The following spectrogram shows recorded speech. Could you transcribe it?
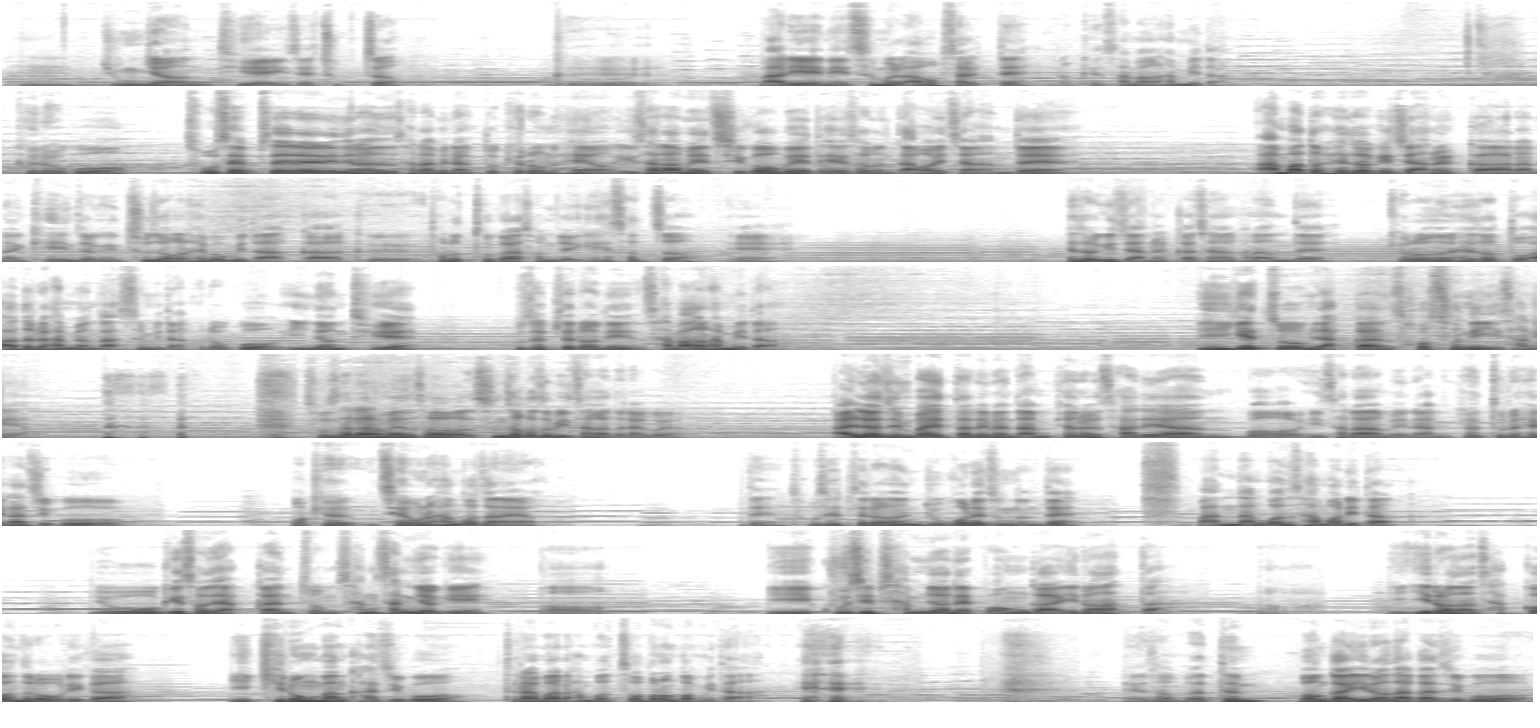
음, 6년 뒤에 이제 죽죠. 그 마리엔이 29살 때 이렇게 사망을 합니다. 그리고 조셉 세레린이라는 사람이랑 또 결혼을 해요. 이 사람의 직업에 대해서는 나와 있지 않은데 아마도 해적이지 않을까라는 개인적인 추정을 해봅니다. 아까 그 토르투가 섬 얘기했었죠. 예. 해적이지 않을까 생각하는데 결혼을 해서 또 아들을 한 명 낳습니다. 그리고 2년 뒤에 조셉 세런이 사망을 합니다. 이게 좀 약간 서순이 이상해요. 조사를 하면서 순서가 좀 이상하더라고요. 알려진 바에 따르면 남편을 살해한 뭐 이 사람이랑 결투를 해가지고 뭐 겨, 재혼을 한 거잖아요. 근데 조셉 세런은 6월에 죽는데 만난 건 3월이다. 여기서 약간 좀 상상력이 어, 이 93년에 뭔가 일어났다. 어, 이 일어난 사건으로 우리가 이 기록만 가지고 드라마를 한번 써보는 겁니다. 그래서 여튼 뭔가 일어나가지고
